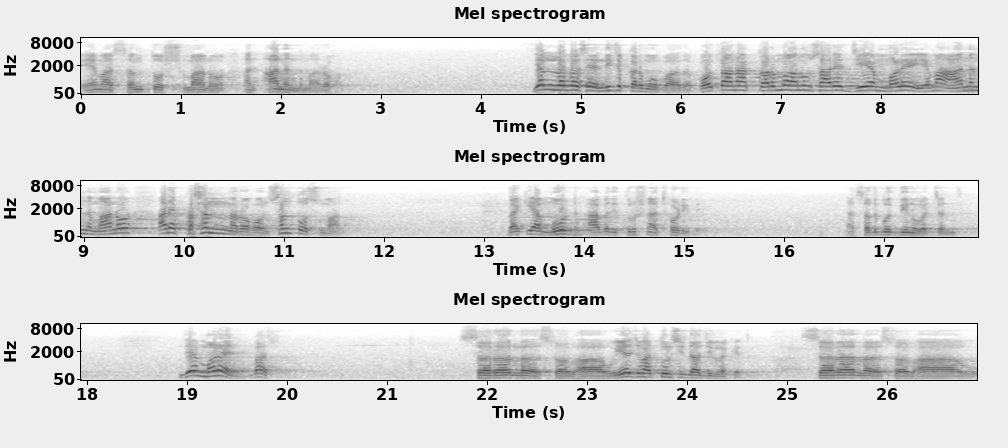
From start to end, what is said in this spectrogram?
એમાં સંતોષ માનો અને આનંદમાં રહો. યલ્લભસે નિજ કર્મોપાદ પોતાના કર્મ અનુસારે જે મળે એમાં આનંદ માનો અને પ્રસન્ન રહો, સંતોષ માનો. બાકી આ મૂઢ, આ બધી તૃષ્ણા છોડી દે. આ સદબુદ્ધિનું વચન છે. જે મળે, બસ. સરળ સ્વભાવ, એ જ વાત તુલસીદાસજી લખે છે. સરળ સ્વભાવ,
